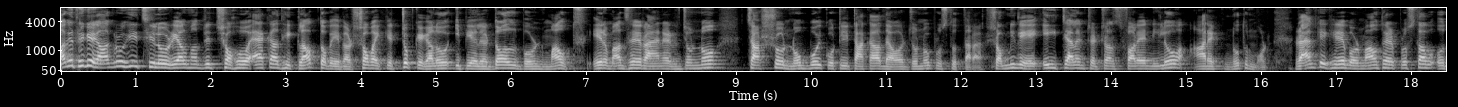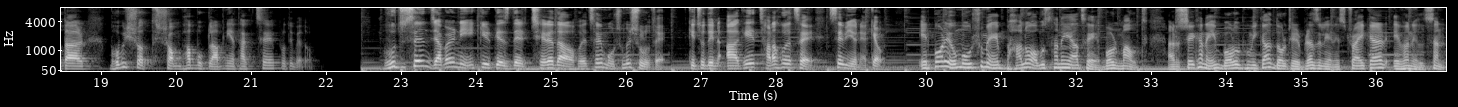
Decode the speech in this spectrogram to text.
আগে থেকে আগ্রহী ছিল রিয়াল মাদ্রিদ সহ একাধিক ক্লাব, তবে এবার সবাইকে টপকে গেল ইপিএল এর দল বোর্ন মাউথ এর মাঝে রায়ানের জন্য চারশো নব্বই কোটি টাকা দেওয়ার জন্য প্রস্তুত তারা। সব মিলিয়ে এই ট্যালেন্টের ট্রান্সফারে নিল আরেক নতুন মোড়। রায়ানকে ঘিরে বোর্নমাউথের প্রস্তাব ও তার ভবিষ্যৎ সম্ভাব্য ক্লাব নিয়ে থাকছে প্রতিবেদন। হুজসেন জাবারনি কিরকেজদের ছেড়ে দেওয়া হয়েছে মৌসুমের শুরুতে। কিছুদিন আগে ছাড়া হয়েছে সেমিওনিয়াকেও। এরপরেও মৌসুমে ভালো অবস্থানেই আছে বোর্নমাউথ। আর সেখানেই বড় ভূমিকা দলটির ব্রাজিলিয়ান স্ট্রাইকার এভানিলসন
